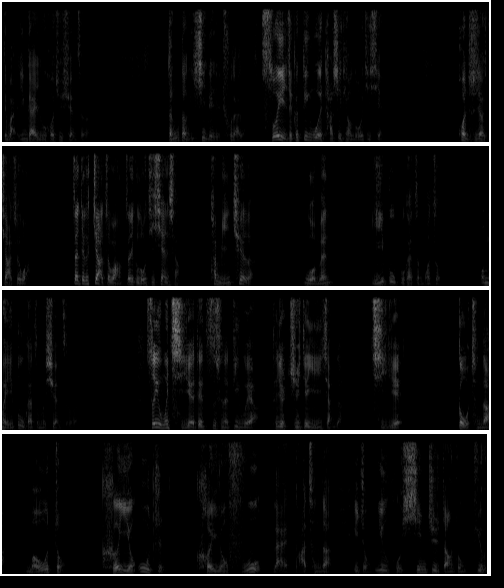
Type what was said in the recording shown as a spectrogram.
对吧？应该如何去选择？等等一系列就出来了。所以这个定位它是一条逻辑线，或者是叫价值网。在这个价值网，在这个逻辑线上，它明确了我们一步步该怎么走，我每一步该怎么选择。所以，我们企业对自身的定位啊，它就直接影响着企业构成的某种可以用物质、可以用服务来达成的一种用户心智当中具有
